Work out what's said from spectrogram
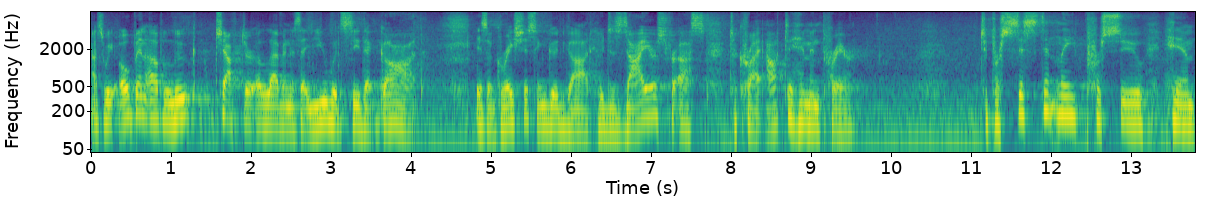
as we open up Luke chapter 11 is that you would see that God is a gracious and good God who desires for us to cry out to Him in prayer, to persistently pursue Him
